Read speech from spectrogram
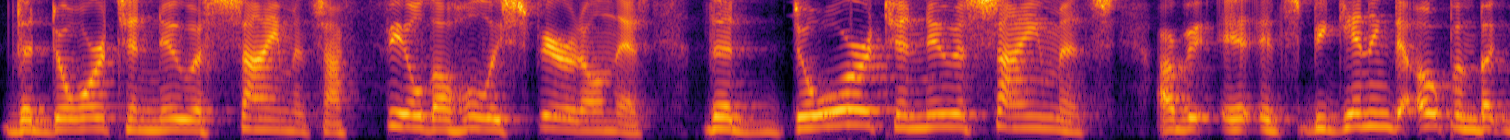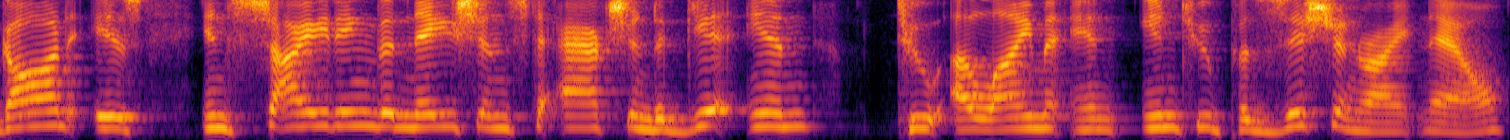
The door to new assignments. I feel the Holy Spirit on this. The door to new assignments are it's beginning to open, but God is inciting the nations to action to get into alignment and into position right now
